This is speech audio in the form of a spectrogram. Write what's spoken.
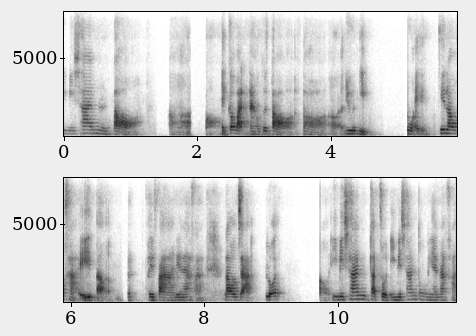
emission ต่อเอ่อต่อเมกวัตต์เอาคือต่อต่อยูนิตหน่วยที่เราขายไฟฟ้าเนี่ยนะคะ เราจะลดอ่อ emission สัดส่วน emission ตรงนี้นะคะ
